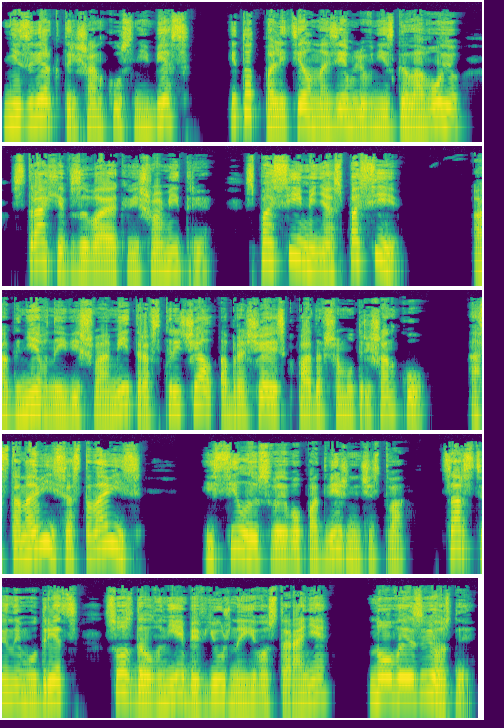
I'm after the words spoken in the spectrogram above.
низверг Тришанку с небес, и тот полетел на землю вниз головою, в страхе взывая к Вишвамитре. «Спаси меня, спаси!» А гневный Вишвамитра вскричал, обращаясь к падавшему Тришанку. «Остановись, остановись!» И силою своего подвижничества царственный мудрец создал в небе в южной его стороне новые звезды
